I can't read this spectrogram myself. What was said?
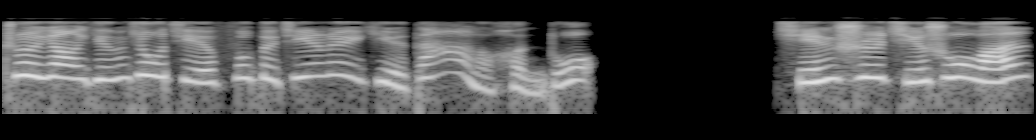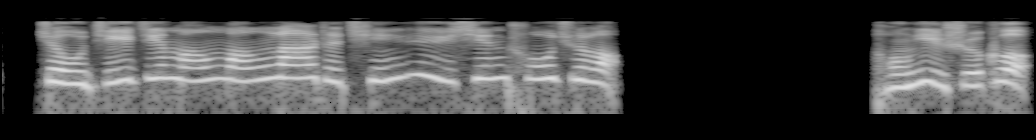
这样营救姐夫的几率也大了很多。秦诗琪说完，就急急忙忙拉着秦玉心出去了。同一时刻，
